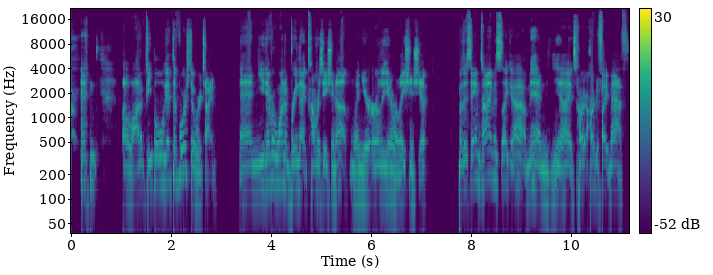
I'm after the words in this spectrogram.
and a lot of people will get divorced over time. And you never want to bring that conversation up when you're early in a relationship. But at the same time, it's like, oh man, you know, it's hard, hard to fight math.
